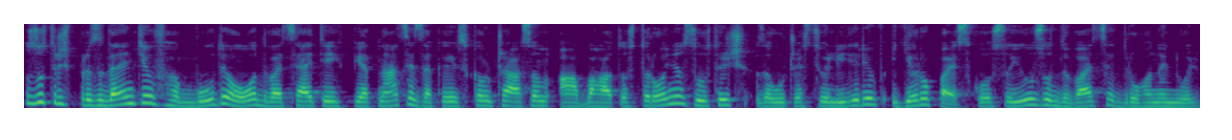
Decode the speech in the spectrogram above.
зустріч президентів буде о 20.15 за київським часом. А багатостороння зустріч за участю лідерів Європейського союзу 22.00.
